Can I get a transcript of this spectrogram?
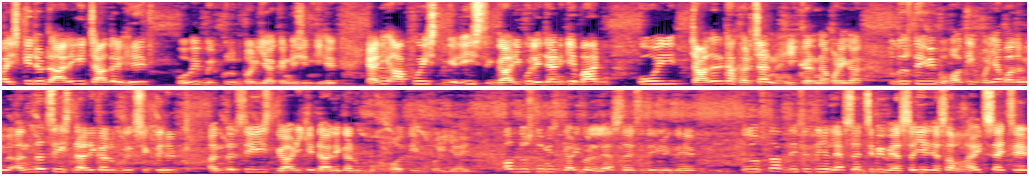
और इसकी जो डाले की चादर है वो भी बिल्कुल बढ़िया कंडीशन की है। यानी आपको इस इस गाड़ी को ले जाने के बाद कोई चादर का खर्चा नहीं करना पड़ेगा। तो दोस्तों, ये भी बहुत ही बढ़िया बात होनी अंदर से इस डाले का लुक देख सकते हैं। अंदर से इस गाड़ी के डाले का लुक बहुत ही बढ़िया है। अब दोस्तों, हम इस गाड़ी को लेफ़्ट साइड से देख लेते हैं। तो दोस्तों, आप देख सकते हैं लेफ़्ट साइड से भी वैसा ही है, जैसा राइट साइड से।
